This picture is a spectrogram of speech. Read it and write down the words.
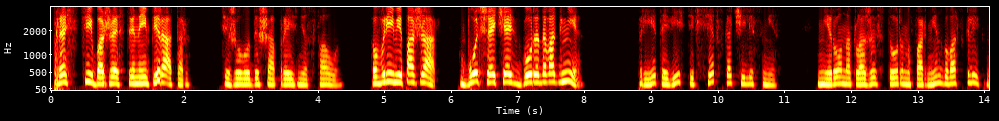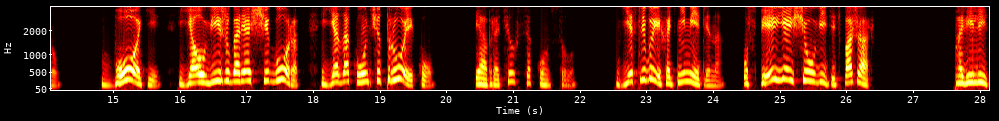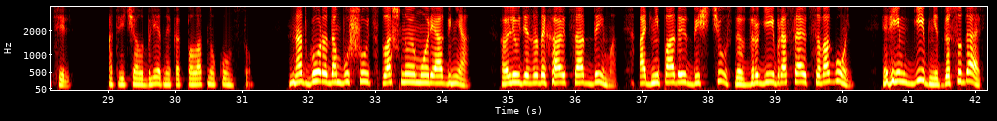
«Прости, божественный император!» — тяжело дыша произнес Фаон. «Время пожар! Большая часть города в огне!» При этой вести все вскочили с мест. Нерон, отложив в сторону Фармингу, воскликнул. «Боги! Я увижу горящий город! Я закончу тройку!» И обратился к консулу. «Если выехать немедленно, успею я еще увидеть пожар?» «Повелитель!» — отвечал бледный, как полотно консул. «Над городом бушует сплошное море огня. Люди задыхаются от дыма, одни падают без чувств, другие бросаются в огонь. Рим гибнет, государь!»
